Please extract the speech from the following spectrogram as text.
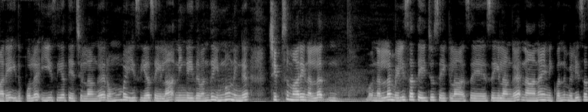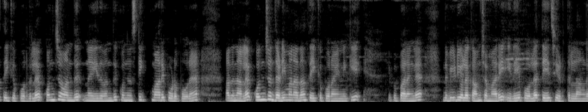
மாதிரி இது போல் ஈஸியாக தேய்ச்சிடலாங்க. ரொம்ப ஈஸியாக செய்யலாம். நீங்கள் இதை வந்து இன்னும் நீங்கள் சிப்ஸ் மாதிரி நல்லா நல்லா மெலிசாக தேய்ச்சும் சேர்க்கலாம் செய் செய்யலாங்க. நான் ஆனால் இன்றைக்கி வந்து மெலிசாக தேய்க்க போகிறதில்ல கொஞ்சம் வந்து நான் இதை வந்து கொஞ்சம் ஸ்டிக் மாதிரி போட போகிறேன் அதனால் கொஞ்சம் தடிமனாக தான் தேய்க்க போகிறேன் இன்றைக்கி இப்போ பாருங்கள் இந்த வீடியோவில் காமிச்ச மாதிரி இதே போல் தேய்ச்சி எடுத்துடலாங்க.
